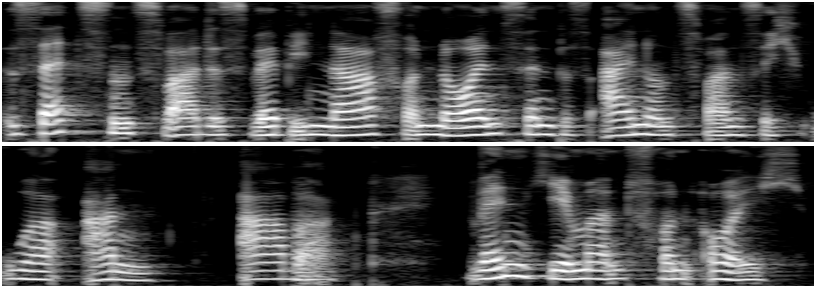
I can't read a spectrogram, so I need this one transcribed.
setzen zwar das Webinar von 19 bis 21 Uhr an, aber wenn jemand von euch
